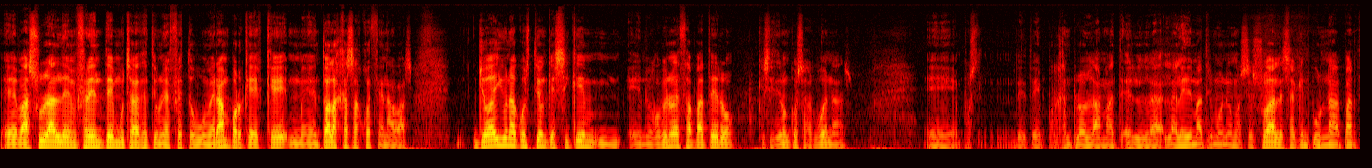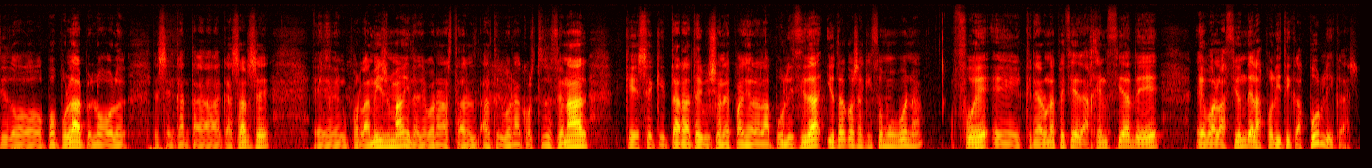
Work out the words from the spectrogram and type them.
eh, basura al de enfrente muchas veces tiene un efecto boomerang porque es que mm, en todas las casas cuecen habas. Yo hay una cuestión que sí que mm, en el gobierno de Zapatero, que se hicieron cosas buenas, eh, pues por ejemplo, la, la- ley de matrimonio homosexual, esa que impugna el Partido Popular, pero luego les encanta casarse eh, por la misma y la llevaron hasta el al Tribunal Constitucional, que se quitara Televisión Española la publicidad. Y otra cosa que hizo muy buena fue eh, crear una especie de agencia de evaluación de las políticas públicas,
